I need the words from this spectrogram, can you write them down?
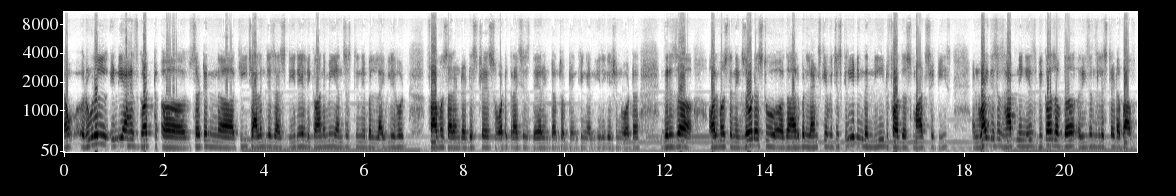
now, rural India has got uh, certain uh, key challenges as derailed economy, unsustainable livelihood, farmers are under distress, water crisis there in terms of drinking and irrigation water. There is a almost an exodus to uh, the urban landscape, which is creating the need for the smart cities. And why this is happening is because of the reasons listed above:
